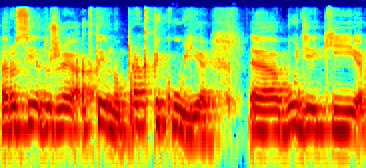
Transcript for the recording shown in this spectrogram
Росія дуже активно практикує е, будь-які е,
